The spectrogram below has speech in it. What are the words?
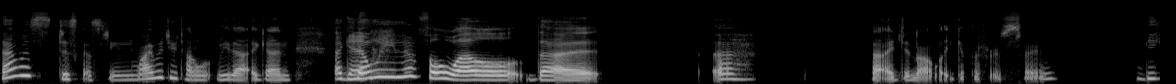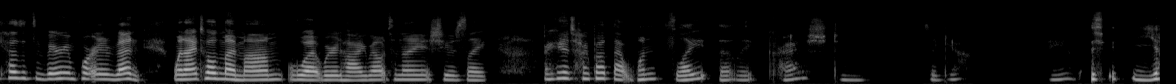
that was disgusting. Why would you tell me that again? Again. Knowing full well that uh that I did not like it the first time. Because it's a very important event. When I told my mom what we were talking about tonight, she was like, Are you gonna talk about that one flight that like crashed? And I was like, Yeah, I am. Yeah,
